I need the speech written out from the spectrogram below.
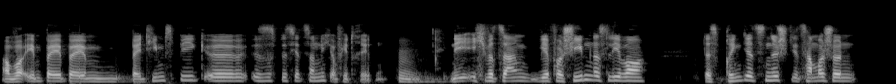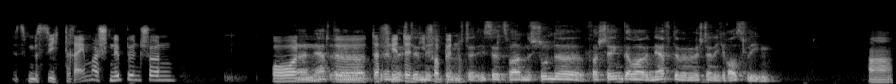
Aber eben bei, beim, bei Teamspeak äh, ist es bis jetzt noch nicht aufgetreten. Hm. Nee, ich würde sagen, wir verschieben das lieber. Das bringt jetzt nichts. Jetzt haben wir schon, jetzt müsste ich dreimal schnippeln schon. Und Ja, nervt er, äh, da fehlt dann die ständig- Verbindung. Ist jetzt zwar eine Stunde verschenkt, aber nervt er, wenn wir ständig rausfliegen. Ah.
